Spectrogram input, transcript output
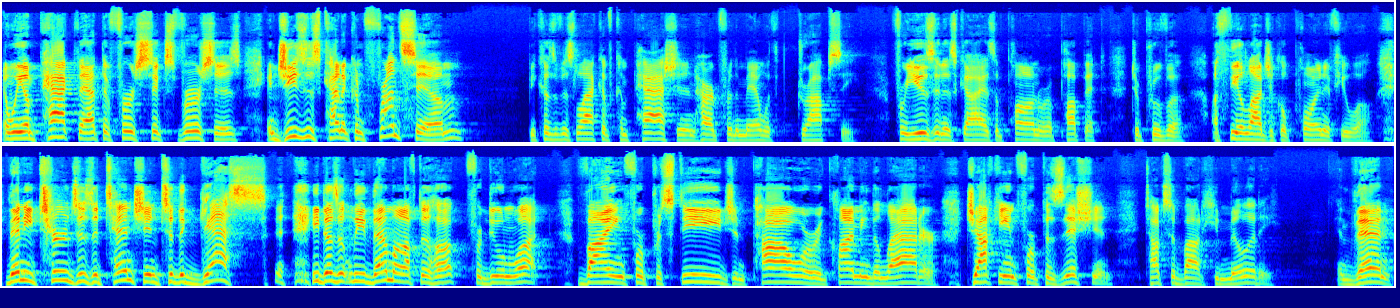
and we unpack that, the first six verses, and Jesus kind of confronts him because of his lack of compassion and heart for the man with dropsy, for using this guy as a pawn or a puppet to prove a, a theological point, if you will. Then he turns his attention to the guests. he doesn't leave them off the hook for doing what? Vying for prestige and power and climbing the ladder, jockeying for position. He talks about humility. And then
